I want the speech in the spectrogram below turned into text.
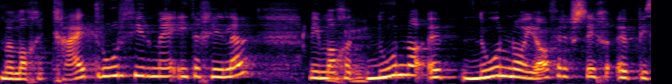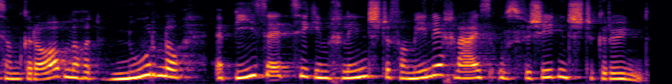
wir machen keine Trauerfeier mehr in der Kirche. Wir machen okay. nur noch, nur noch ja, etwas am Grab. Wir machen nur noch eine Beisetzung im kleinsten Familienkreis aus verschiedensten Gründen.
